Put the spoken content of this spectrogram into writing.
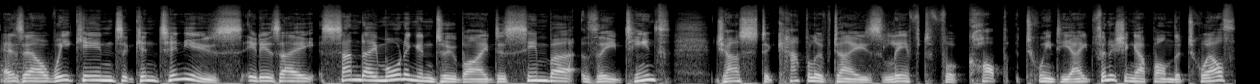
As our weekend continues, it is a Sunday morning in Dubai, December the 10th. Just a couple of days left for COP28, finishing up on the 12th.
